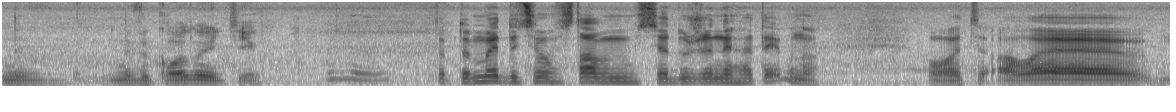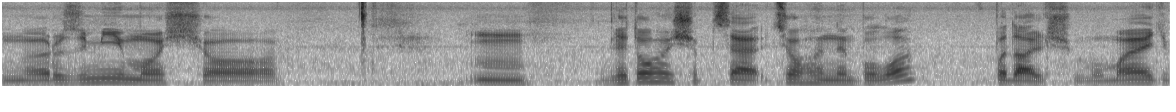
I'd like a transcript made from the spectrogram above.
не, не виконують їх. Тобто ми до цього ставимося дуже негативно, от, але м, розуміємо, що для того, щоб це, цього не було в подальшому, мають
